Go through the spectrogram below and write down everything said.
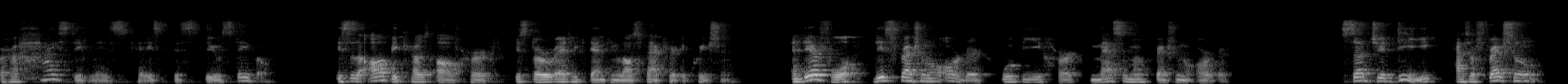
but her high stiffness case is still stable. This is all because of her hysteretic damping loss factor equation. And therefore, this fractional order will be her maximum fractional order. Subject D has a fractional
